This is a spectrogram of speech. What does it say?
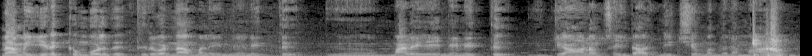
நாம இருக்கும் பொழுது திருவண்ணாமலை நினைத்து மலையை நினைத்து தியானம் செய்தால் நிச்சயம் வந்து நம்ம ஆத்ம-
